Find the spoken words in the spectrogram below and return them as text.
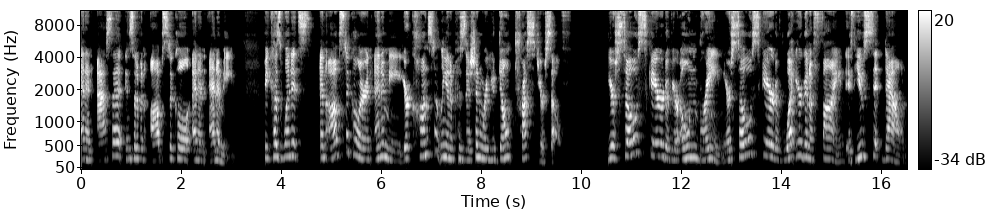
and an asset instead of an obstacle and an enemy. Because when it's an obstacle or an enemy, you're constantly in a position where you don't trust yourself. You're so scared of your own brain. You're so scared of what you're going to find if you sit down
